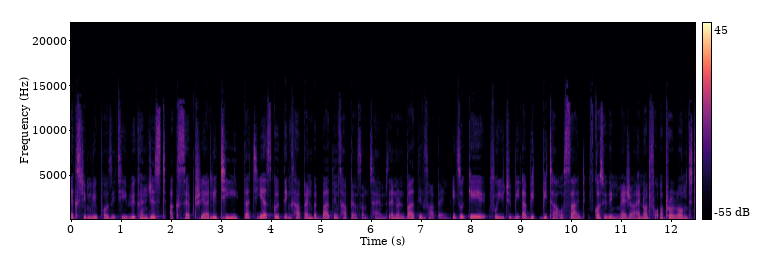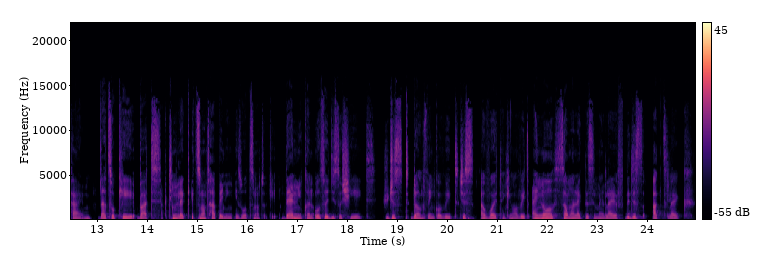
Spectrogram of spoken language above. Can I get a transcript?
extremely positive. You can just accept reality that yes, good things happen, but bad things happen sometimes. And when bad things happen, it's okay for you to be a bit bitter or sad. Of course, within measure and not for a prolonged time. That's okay. But acting like it's not happening is what's not okay. Then you can also dissociate you just don't think of it. Just avoid thinking of it. I know someone like this in my life. They just act like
